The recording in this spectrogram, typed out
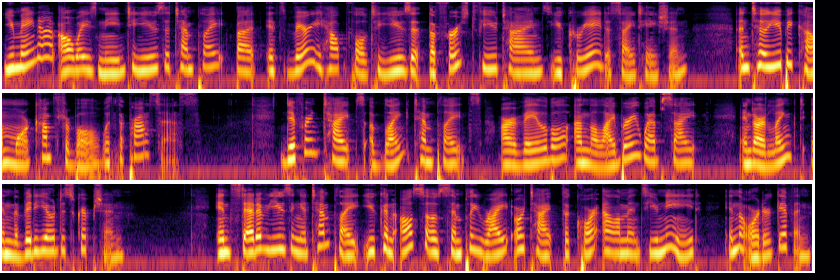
You may not always need to use a template, but it's very helpful to use it the first few times you create a citation until you become more comfortable with the process. Different types of blank templates are available on the library website and are linked in the video description. Instead of using a template, you can also simply write or type the core elements you need in the order given.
